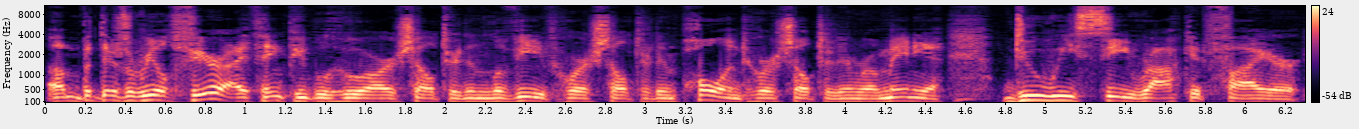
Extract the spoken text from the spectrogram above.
Um, but there's a real fear, I think, people who are sheltered in Lviv, who are sheltered in Poland, who are sheltered in Romania. Do we see rocket fire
